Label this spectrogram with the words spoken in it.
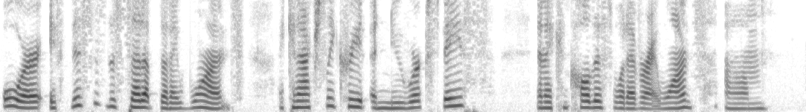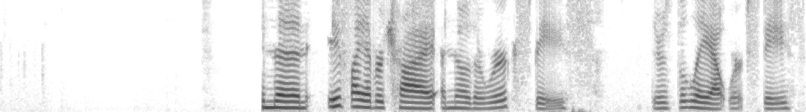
Or if this is the setup that I want, I can actually create a new workspace and I can call this whatever I want. Um, and then if I ever try another workspace, there's the layout workspace,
